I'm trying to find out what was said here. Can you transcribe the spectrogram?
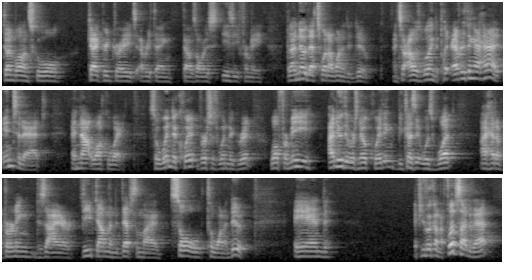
done well in school, got good grades, everything. That was always easy for me. But I know that's what I wanted to do. And so I was willing to put everything I had into that and not walk away. So when to quit versus when to grit? Well, for me, I knew there was no quitting because it was what I had a burning desire deep down in the depths of my soul to want to do. And if you look on the flip side of that,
